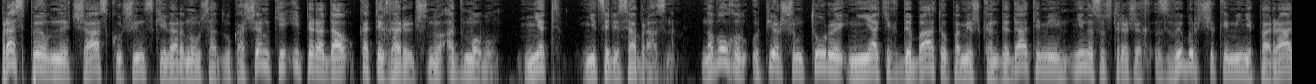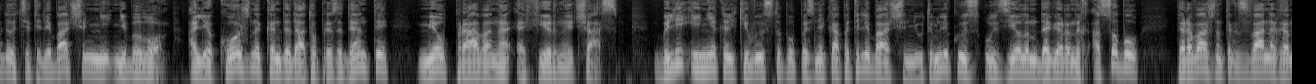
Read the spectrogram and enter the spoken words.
Праз пэўны час Кучынскі вярнуўся ад Лукашэнкі і перадаў катэгарычную адмову. Нет, нецелесообразна. Навогул у першым туры ніякіх дэбатаў паміж кандыдатамі ні на сустрэчах з выбаршчыкамі ні параду ці тэлебачанні не было, але кожны кандыдат у прэзідэнты меў права на эфірны час. Былі і некалькі выступаў пазняка па тэлебачанню, у тым ліку з удзелам давераных асобаў, пераважна так званага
